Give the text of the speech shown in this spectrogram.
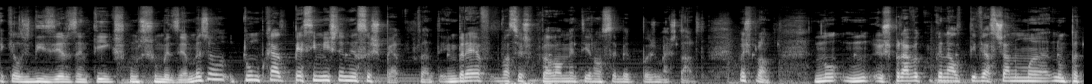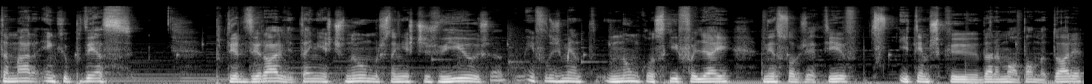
aqueles dizeres antigos, como se costuma dizer. Mas eu estou um bocado pessimista nesse aspecto. Portanto, em breve vocês provavelmente irão saber depois mais tarde. Mas pronto eu esperava que o canal estivesse já numa, num patamar em que eu pudesse poder dizer, olha, tenho estes números, tenho estes views. Infelizmente não consegui, falhei nesse objetivo e temos que dar a mão à palmatória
